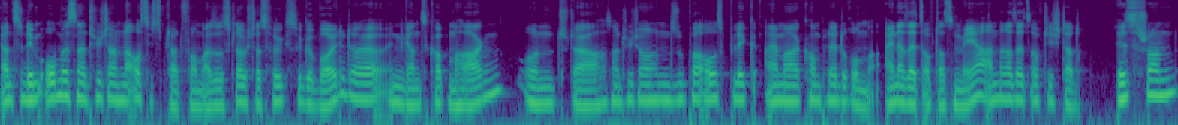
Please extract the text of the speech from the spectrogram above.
Ja, und zudem oben ist natürlich noch eine Aussichtsplattform. Also ist, glaube ich, das höchste Gebäude da in ganz Kopenhagen. Und da hast du natürlich auch einen super Ausblick einmal komplett rum. Einerseits auf das Meer, andererseits auf die Stadt. Ist schon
